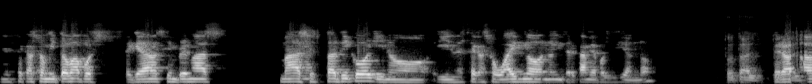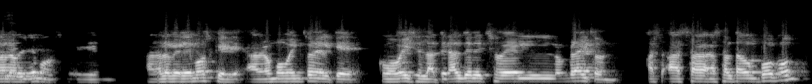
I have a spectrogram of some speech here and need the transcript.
en este caso mi toma pues se queda siempre más más estático y no y en este caso White no, no intercambia posición, ¿no? Total. Pero ahora lo veremos. Eh, ahora lo veremos que habrá un momento en el que, como veis, el lateral derecho del Brighton ha, saltado un poco,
